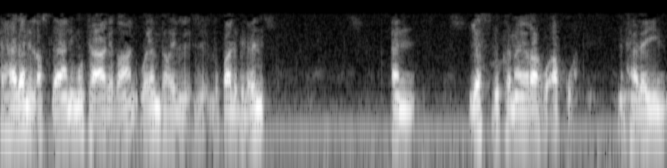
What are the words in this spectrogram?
فهذان الأصلان متعارضان وينبغي لطالب العلم أن يسلك ما يراه أقوى من هذين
